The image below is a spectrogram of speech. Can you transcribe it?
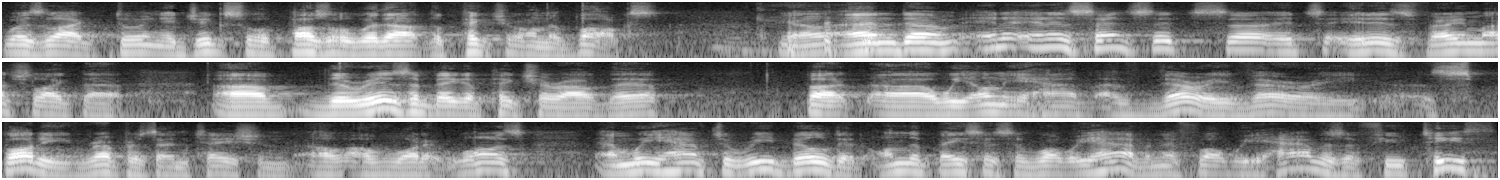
was like doing a jigsaw puzzle without the picture on the box know, and um, in, a, in a sense, it's, uh, it's, it is very much like that. Uh, there is a bigger picture out there, but uh, we only have a very, very spotty representation of, of what it was, and we have to rebuild it on the basis of what we have. And if what we have is a few teeth,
